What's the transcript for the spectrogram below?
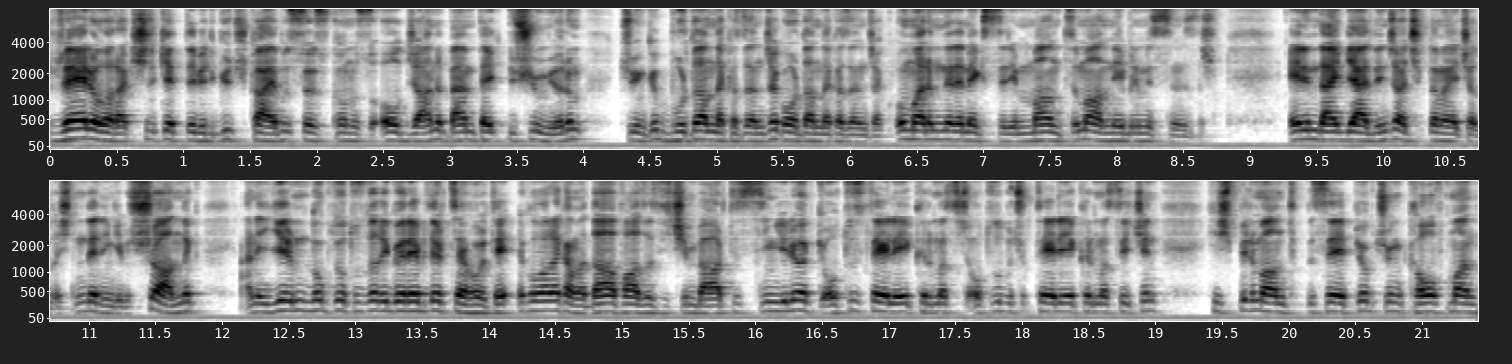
reel olarak şirkette bir güç kaybı söz konusu olacağını ben pek düşünmüyorum. Çünkü buradan da kazanacak, oradan da kazanacak. Umarım ne demek istediğim mantığımı anlayabilmişsinizdir. Elimden geldiğince açıklamaya çalıştım. Dediğim gibi şu anlık hani 29-30'ları görebilir Tehol teknik olarak ama daha fazlası için bir artış sinyali yok ki 30 TL'yi kırması için 30.5 TL'yi kırması için hiçbir mantıklı sebep yok. Çünkü Kaufman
